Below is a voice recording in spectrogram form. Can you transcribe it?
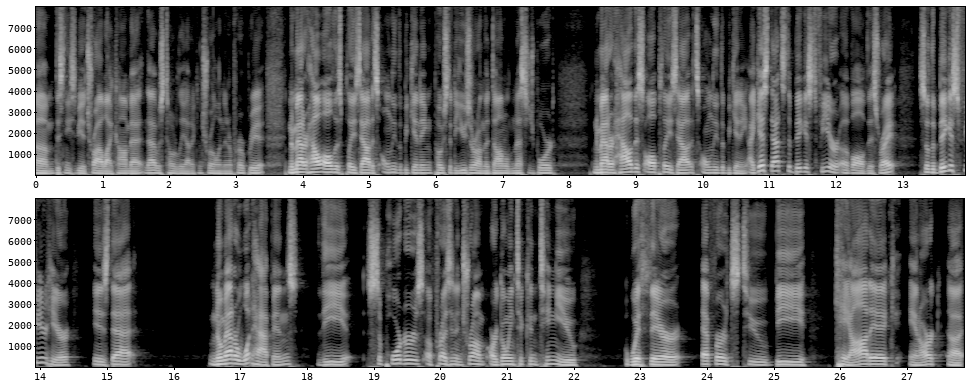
um, this needs to be a trial by combat. And that was totally out of control and inappropriate. No matter how all this plays out, it's only the beginning, posted a user on the Donald message board. No matter how this all plays out, it's only the beginning. I guess that's the biggest fear of all of this, right? So the biggest fear here is that no matter what happens, the supporters of President Trump are going to continue with their efforts to be chaotic, anarch, uh,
